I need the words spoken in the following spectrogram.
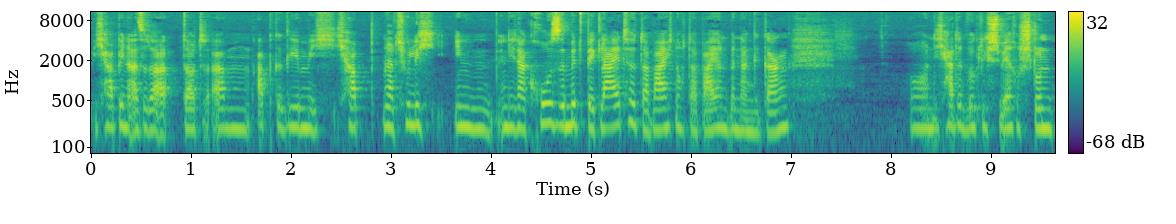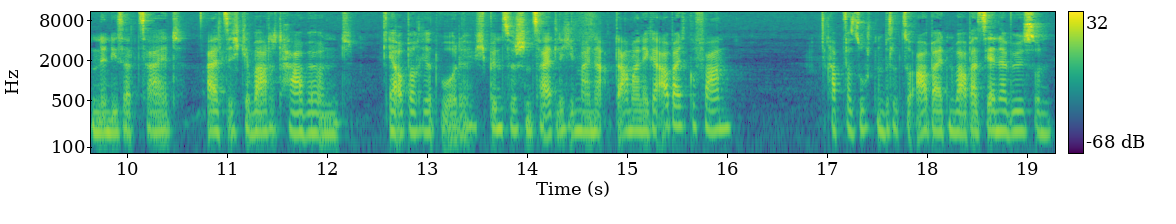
ich habe ihn also da, dort ähm, abgegeben. Ich, ich habe natürlich ihn in die Narkose mit begleitet. Da war ich noch dabei und bin dann gegangen. Und ich hatte wirklich schwere Stunden in dieser Zeit, als ich gewartet habe und er operiert wurde. Ich bin zwischenzeitlich in meine damalige Arbeit gefahren, habe versucht ein bisschen zu arbeiten, war aber sehr nervös und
